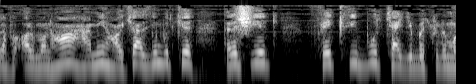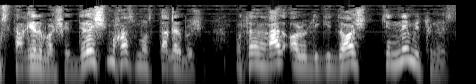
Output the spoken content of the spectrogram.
طرف آلمان ها همین حاکی از این بود که درش یک فکری بود که اگه بتونه مستقل باشه. درش می‌خواست مستقل باشه. منتها اینقدر آلودگی داشت که نمی‌تونست.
